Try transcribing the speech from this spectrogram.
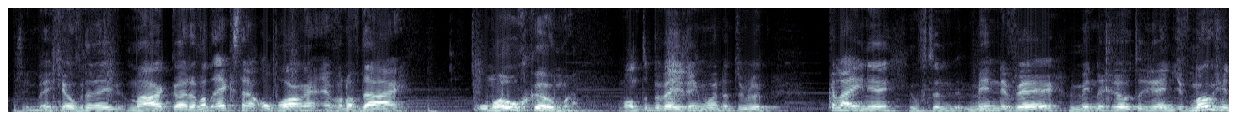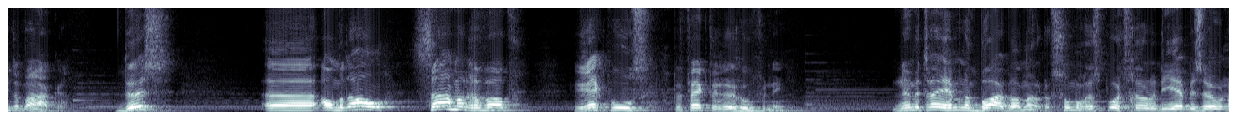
misschien een beetje overdreven, maar kan je er wat extra ophangen en vanaf daar omhoog komen. Want de beweging wordt natuurlijk kleiner, je hoeft een minder ver, minder grote range of motion te maken. Dus, eh, al met al, samengevat, rekpools, perfecte rugoefening. Nummer 2 hebben we een barbell nodig. Sommige sportscholen die hebben zo'n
